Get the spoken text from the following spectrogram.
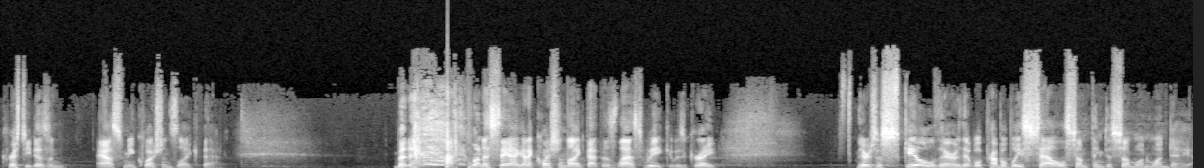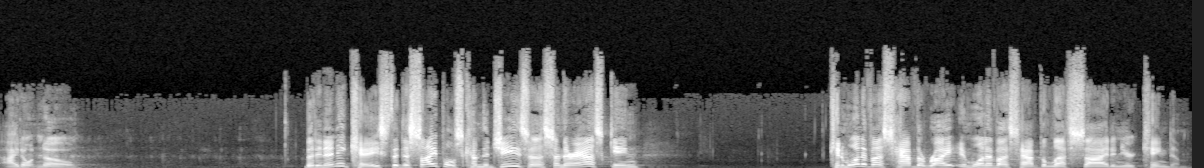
Christy doesn't ask me questions like that. But I want to say I got a question like that this last week. It was great. There's a skill there that will probably sell something to someone one day. I don't know. But in any case, the disciples come to Jesus and they're asking, Can one of us have the right and one of us have the left side in your kingdom?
